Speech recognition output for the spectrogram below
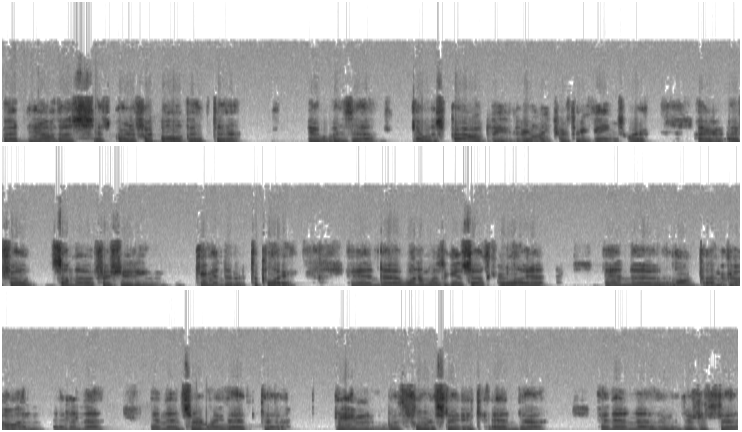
but you know, those that's part of football. But uh, it was it was probably there were only two or three games where I, I felt some officiating came into to play, and uh, one of them was against South Carolina, and uh, a long time ago, and and uh, and then certainly that uh, game with Florida State, and uh, and then uh, there's just, uh,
